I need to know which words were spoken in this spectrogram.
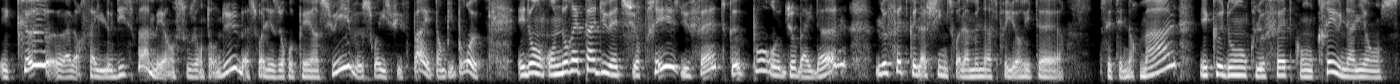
et que, euh, alors ça ils le disent pas, mais en sous-entendu, bah, soit les Européens suivent, soit ils suivent pas, et tant pis pour eux. Et donc on n'aurait pas dû être surprise du fait que pour Joe Biden, le fait que la Chine soit la menace prioritaire, c'était normal, et que donc le fait qu'on crée une alliance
